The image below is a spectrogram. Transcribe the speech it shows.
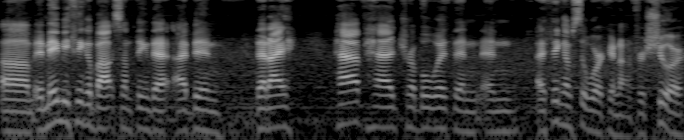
um, it made me think about something that I've been that I have had trouble with, and and I think I'm still working on for sure.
